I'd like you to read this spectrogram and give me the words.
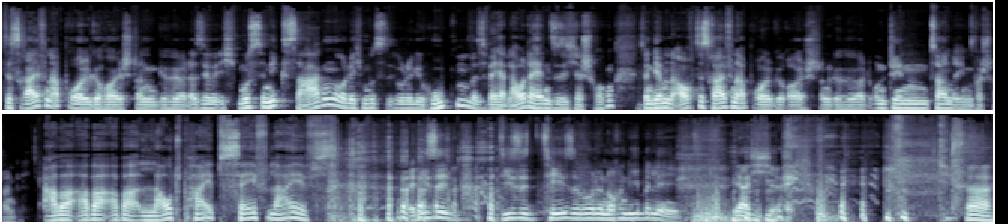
das Reifenabrollgeräusch dann gehört. Also ich musste nichts sagen oder ich musste oder gehupen, das wäre ja lauter, hätten sie sich erschrocken, sondern die haben auch das Reifenabrollgeräusch dann gehört und den Zahnriemen wahrscheinlich. Aber, aber, aber laut Pipe save lives. Ja, diese, diese These wurde noch nie belegt. Ja, ich, Ja,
